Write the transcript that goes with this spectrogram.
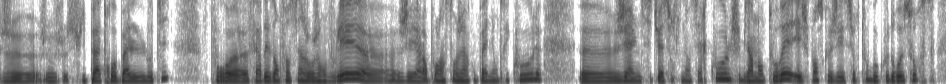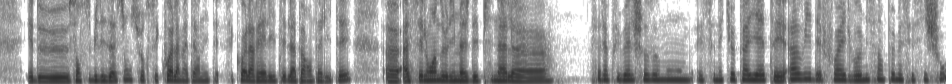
je, je, je suis pas trop mal lotie pour euh, faire des enfants si un jour j'en voulais. Euh, j'ai alors pour l'instant j'ai un compagnon très cool, euh, j'ai une situation financière cool, je suis bien entourée et je pense que j'ai surtout beaucoup de ressources et de sensibilisation sur c'est quoi la maternité, c'est quoi la réalité de la parentalité, assez loin de l'image d'épinal c'est la plus belle chose au monde et ce n'est que paillettes et ah oui des fois ils vomissent un peu mais c'est si chou.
